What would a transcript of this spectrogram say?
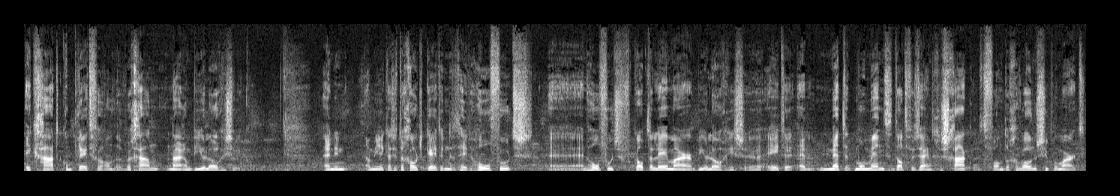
ik ga het compleet veranderen. We gaan naar een biologische winkel. En in Amerika zit een grote keten, dat heet Whole Foods. Uh, en Whole Foods verkoopt alleen maar biologisch uh, eten. En met het moment dat we zijn geschakeld van de gewone supermarkt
